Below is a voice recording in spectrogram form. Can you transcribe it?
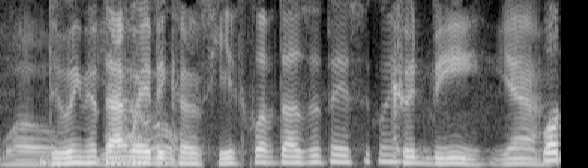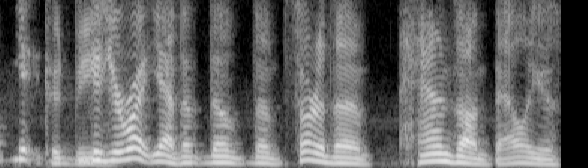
Whoa, doing it that yeah. way because Heathcliff does it, basically? Could be, yeah. well, yeah, could be because you're right. Yeah, the, the the sort of the hands on belly is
